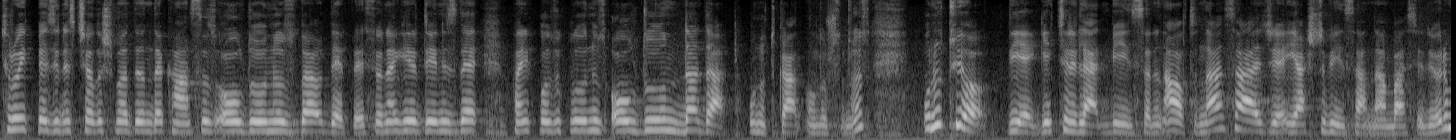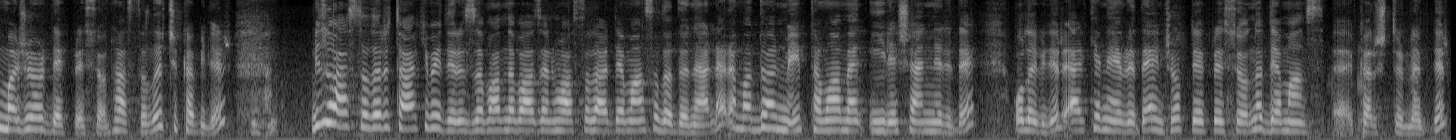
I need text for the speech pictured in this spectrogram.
Tiroid beziniz çalışmadığında, kansız olduğunuzda, depresyona girdiğinizde, panik bozukluğunuz olduğunda da unutkan olursunuz. Unutuyor diye getirilen bir insanın altından sadece yaşlı bir insandan bahsediyorum. Majör depresyon hastalığı çıkabilir. Biz o hastaları takip ederiz. Zamanla bazen o hastalar demansa da dönerler ama dönmeyip tamamen iyileşenleri de olabilir. Erken evrede en çok depresyonla demans e, karıştırılabilir.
